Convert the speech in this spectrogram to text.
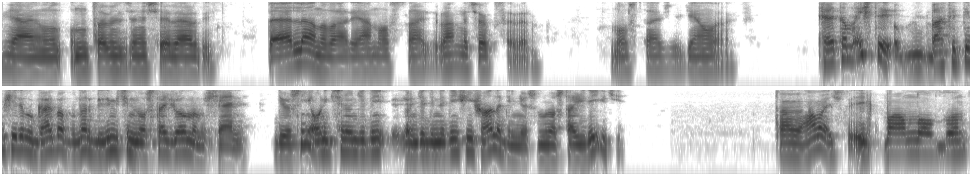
Yani unu- unutabileceğin şeyler değil. Değerli anılar ya nostalji. Ben de çok severim. Nostalji genel olarak. Evet ama işte bahsettiğim şey de bu. Galiba bunlar bizim için nostalji olmamış yani. Diyorsun ya 12 sene önce önce dinlediğin şeyi şu anda dinliyorsun. Bu nostalji değil ki. Tabii ama işte ilk bağımlı olduğun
